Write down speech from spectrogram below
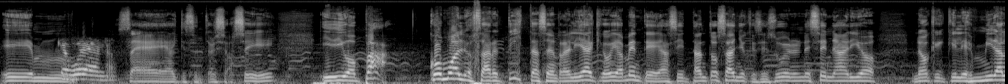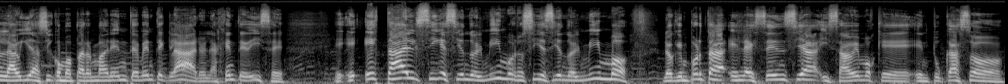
Em, Qué bueno. Sí, hay que sentirse así. Y digo, pa, cómo a los artistas en realidad, que obviamente hace tantos años que se suben a un escenario, ¿no? Que, les miran la vida así como permanentemente, claro, la gente dice, eh, eh, ¿Es tal? ¿Sigue siendo el mismo? ¿No sigue siendo el mismo? Lo que importa es la esencia y sabemos que en tu caso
